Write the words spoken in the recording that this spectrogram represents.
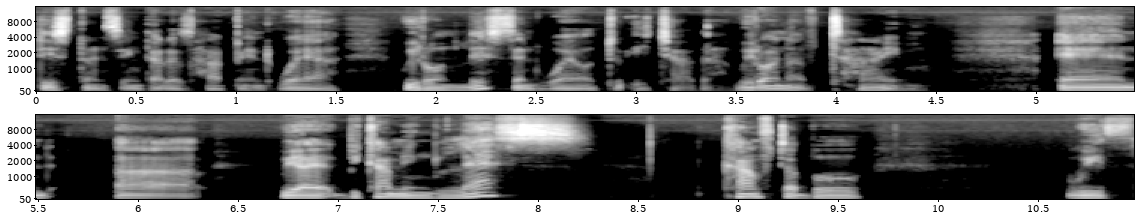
distancing that has happened, where we don't listen well to each other. We don't have time. And uh, we are becoming less comfortable with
